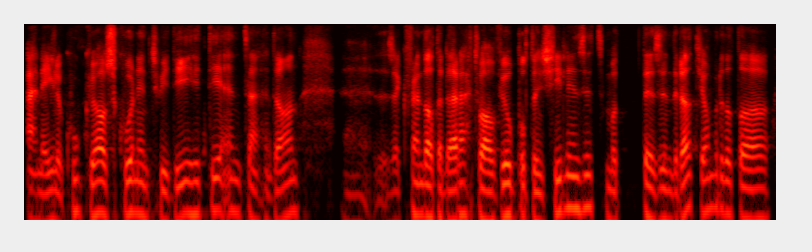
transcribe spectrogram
En eigenlijk ook, ja, is gewoon in 2D getekend en gedaan. Eh, dus ik vind dat er daar echt wel veel potentieel in zit. Maar het is inderdaad jammer dat dat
